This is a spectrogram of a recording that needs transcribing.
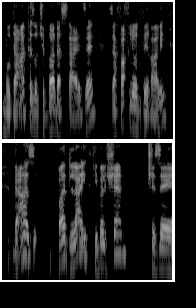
מודעה כזאת ש Bud עשתה את זה, זה הפך להיות ויראלי, ואז Bud Light קיבל שם שזה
